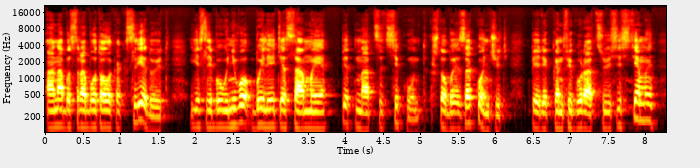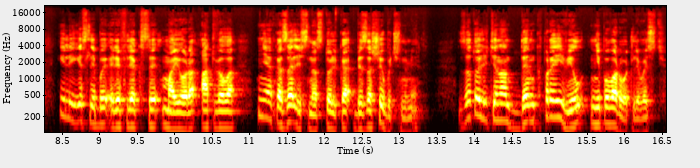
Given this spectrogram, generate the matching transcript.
Она бы сработала как следует, если бы у него были те самые 15 секунд, чтобы закончить переконфигурацию системы, или если бы рефлексы майора Атвела не оказались настолько безошибочными. Зато лейтенант Денк проявил неповоротливость.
